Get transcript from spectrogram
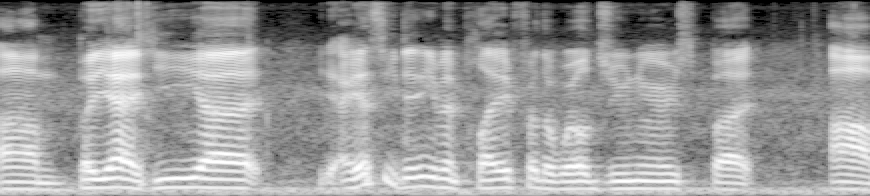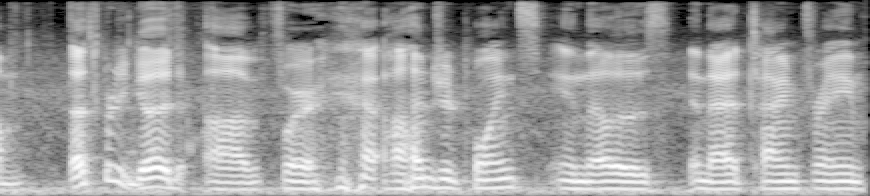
Um, but yeah, he, uh, I guess he didn't even play for the World Juniors, but um, that's pretty good uh, for 100 points in those in that time frame.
